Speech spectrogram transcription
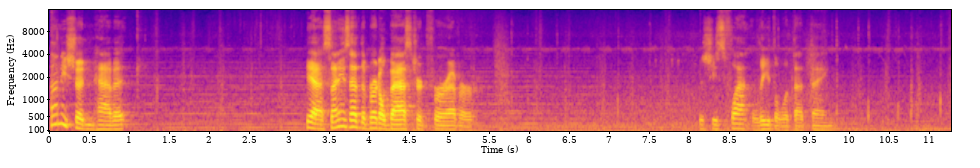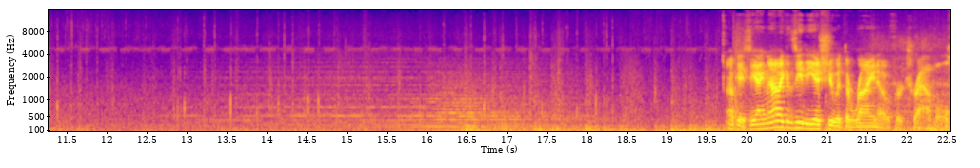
Sunny shouldn't have it. Yeah, Sunny's had the brittle bastard forever. But she's flat lethal with that thing. Okay, see, now I can see the issue with the rhino for travel.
